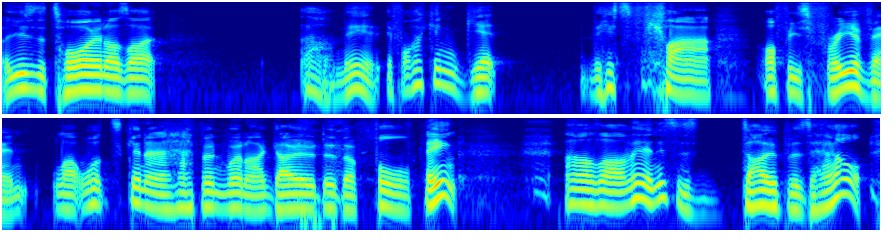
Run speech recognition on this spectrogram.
I used the toy and I was like, oh man, if I can get this far off his free event. Like, what's gonna happen when I go to the full thing? I was like, man, this is dope as hell.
